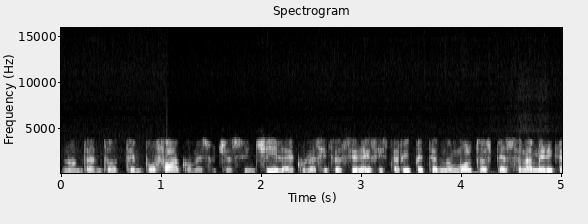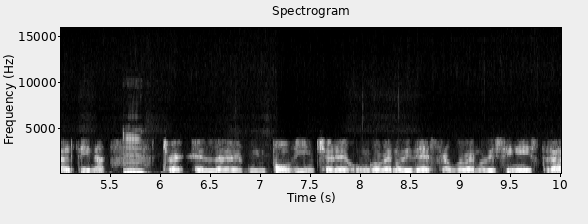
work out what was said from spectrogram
non tanto tempo fa, come è successo in Cile. Ecco una situazione che si sta ripetendo molto spesso in America Latina, mm. cioè il, può vincere un governo di destra, un governo di sinistra,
